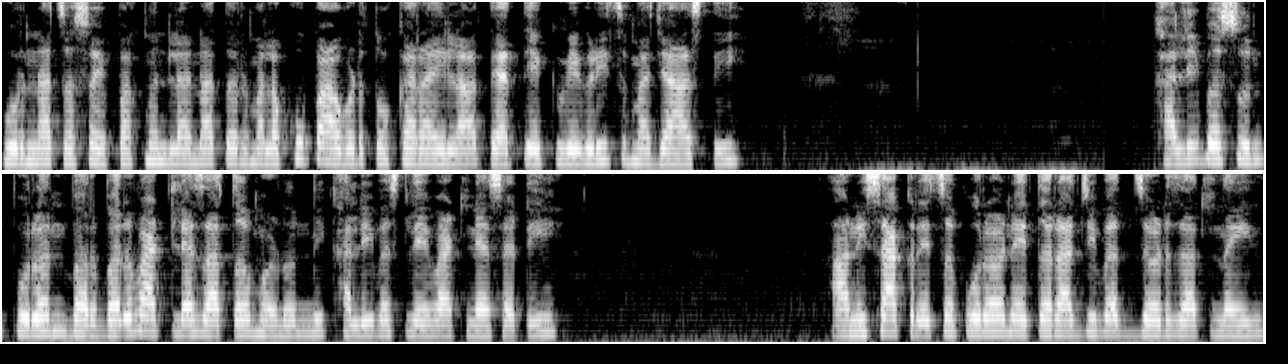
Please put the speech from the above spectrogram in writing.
पुरणाचा स्वयंपाक म्हणला ना तर मला खूप आवडतो करायला. त्यात एक वेगळीच मजा असते. खाली बसून पुरण भरभर वाटल्या जातं म्हणून मी खाली बसले वाटण्यासाठी. आणि साखरेचं पुरण आहे तर अजिबात जड जात नाही.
